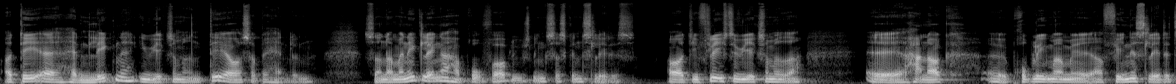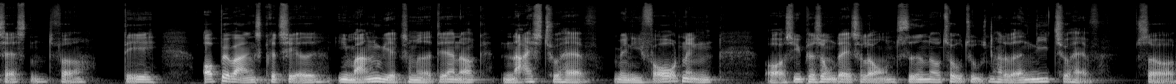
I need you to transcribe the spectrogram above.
Og det at have den liggende i virksomheden, det er også at behandle den. Så når man ikke længere har brug for oplysningen, så skal den slettes. Og de fleste virksomheder øh, har nok øh, problemer med at finde slettetasten, for det opbevaringskriteriet i mange virksomheder, det er nok nice to have, men i forordningen, og også i persondataloven siden år 2000, har det været need to have. Så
